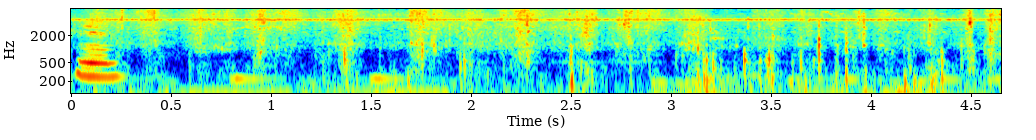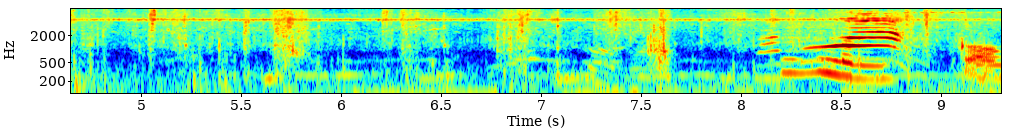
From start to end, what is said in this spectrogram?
เนี่ยหล่นกอง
